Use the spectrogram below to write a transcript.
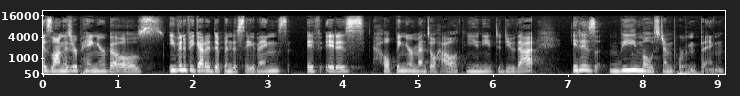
as long as you're paying your bills. Even if you got to dip into savings, if it is helping your mental health, you need to do that It is the most important thing.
